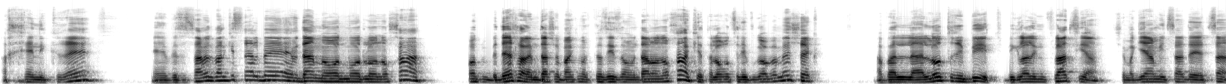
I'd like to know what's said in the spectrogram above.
אכן יקרה, וזה שם את בנק ישראל בעמדה מאוד מאוד לא נוחה. בדרך כלל העמדה של בנק מרכזי זו עמדה לא נוחה, כי אתה לא רוצה לפגוע במשק, אבל להעלות ריבית בגלל אינפלציה שמגיעה מצד ההיצע,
